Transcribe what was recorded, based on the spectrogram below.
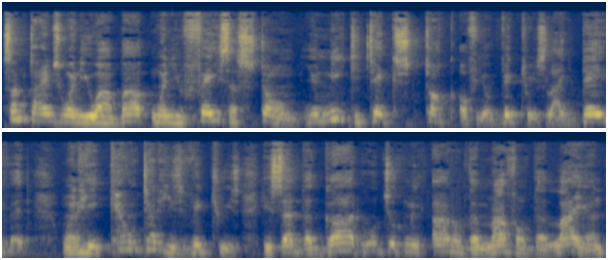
Sometimes when you are about when you face a storm, you need to take stock of your victories. Like David, when he counted his victories, he said, The God who took me out of the mouth of the lion,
